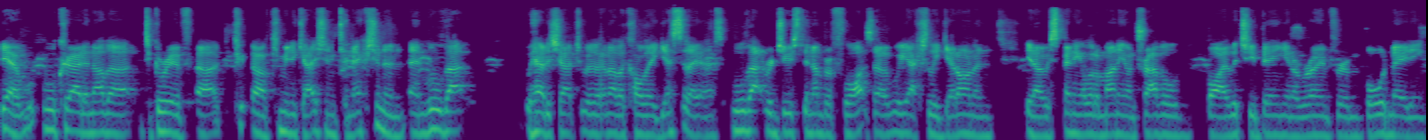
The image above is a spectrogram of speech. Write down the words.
yeah, we'll create another degree of uh, uh, communication and connection. And, and will that, we had a chat to another colleague yesterday. Will that reduce the number of flights that we actually get on? And you know, we're spending a lot of money on travel by literally being in a room for a board meeting.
